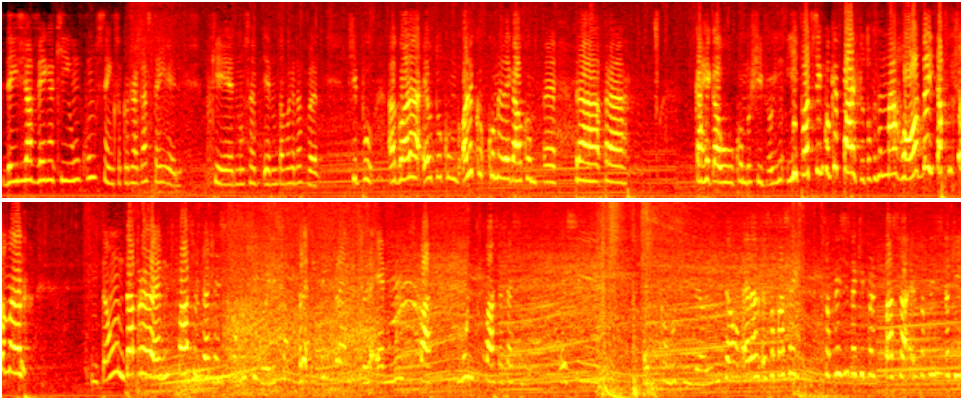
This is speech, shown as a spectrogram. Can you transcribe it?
Daí já vem aqui um com 100, só que eu já gastei ele, porque não sabia, eu não tava gravando. Tipo, agora eu tô com, olha co- como é legal com, é, pra, pra carregar o combustível. E, e pode ser em qualquer parte, eu tô fazendo uma roda e tá funcionando. Então dá pra. É muito fácil de achar esse combustível. Eles são brancos, brancos. É muito fácil. Muito fácil achar esse. esse, esse combustível. Então era. Eu só passei. Só fiz isso daqui pra passar. Eu só fiz isso daqui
